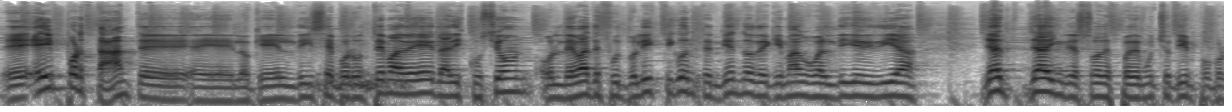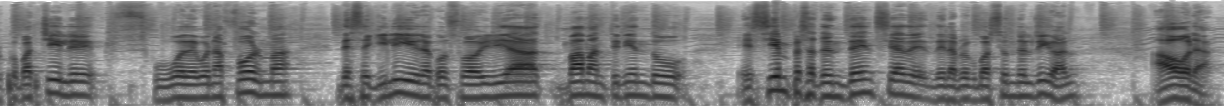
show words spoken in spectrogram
Eh, es importante eh, lo que él dice por un tema de la discusión o el debate futbolístico, entendiendo de que Mago Valdivia hoy día ya, ya ingresó después de mucho tiempo por Copa Chile, jugó de buena forma, desequilibra con su habilidad, va manteniendo eh, siempre esa tendencia de, de la preocupación del rival. Ahora,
